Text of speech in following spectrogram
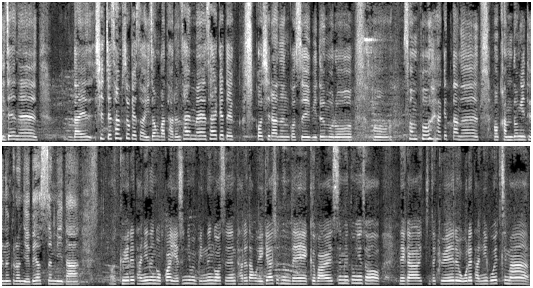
이제는 나의 실제 삶 속에서 이전과 다른 삶을 살게 될 것이라는 것을 믿음으로 어, 선포하겠다는 어, 감동이 드는 그런 예배였습니다. 어, 교회를 다니는 것과 예수님을 믿는 것은 다르다고 얘기하셨는데 그 말씀을 통해서 내가 진짜 교회를 오래 다니고 했지만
